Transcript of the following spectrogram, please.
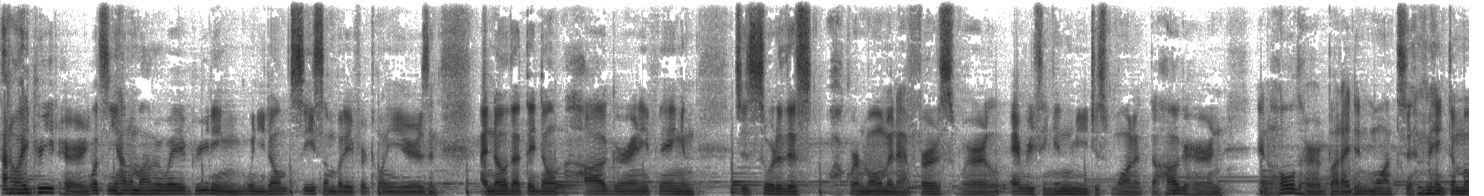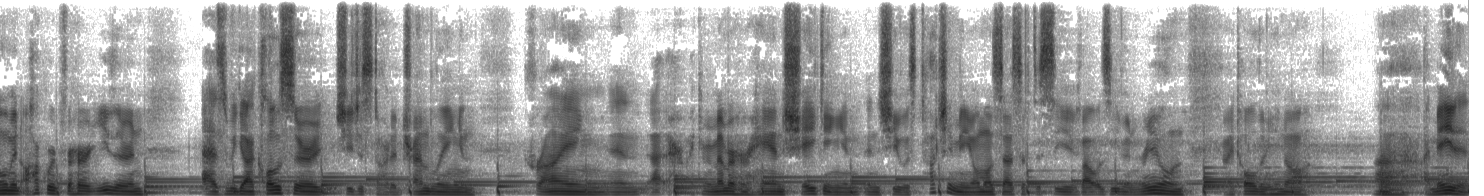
how do I greet her? What's the Yanomami way of greeting when you don't see somebody for 20 years? And I know that they don't hug or anything and just sort of this awkward moment at first where everything in me just wanted to hug her and and hold her, but I didn't want to make the moment awkward for her either and as we got closer, she just started trembling and crying. And I, I can remember her hand shaking, and, and, she was touching me almost as if to see if I was even real. And I told her, you know, uh, I made it.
